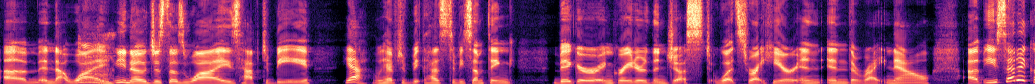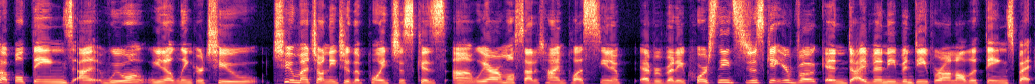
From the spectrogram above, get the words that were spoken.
Um, and that why, mm. you know, just those whys have to be, yeah, we have to be has to be something bigger and greater than just what's right here in in the right now. Uh, you said a couple things. Uh, we won't you know linger too too much on each of the points just because uh, we are almost out of time. Plus, you know everybody of course needs to just get your book and dive in even deeper on all the things. But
